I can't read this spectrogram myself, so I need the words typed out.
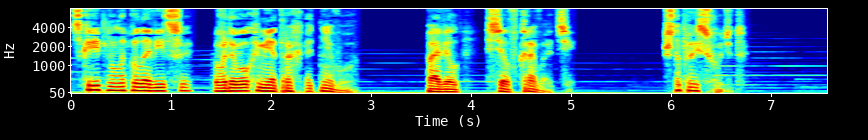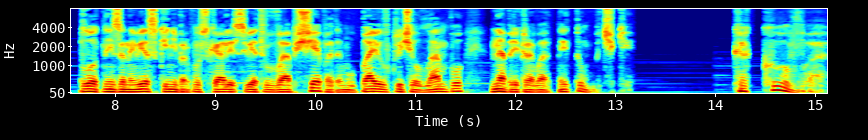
Скрипнула половица в двух метрах от него. Павел сел в кровати. Что происходит? Плотные занавески не пропускали свет вообще, потому Павел включил лампу на прикроватной тумбочке. Какого?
